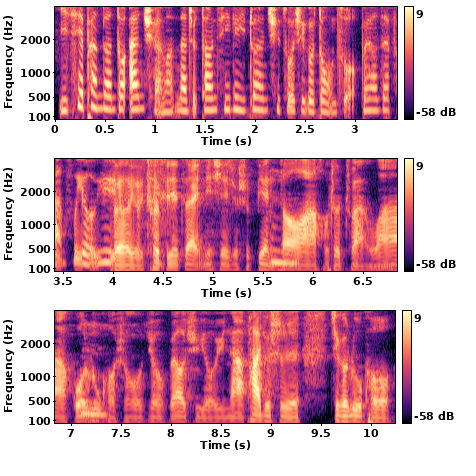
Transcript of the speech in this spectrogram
一切判断都安全了，那就当机立断去做这个动作，不要再反复犹豫。不要有特别在那些就是变道啊或者转弯啊过路口时候就不要去犹豫，哪怕就是这个路口。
